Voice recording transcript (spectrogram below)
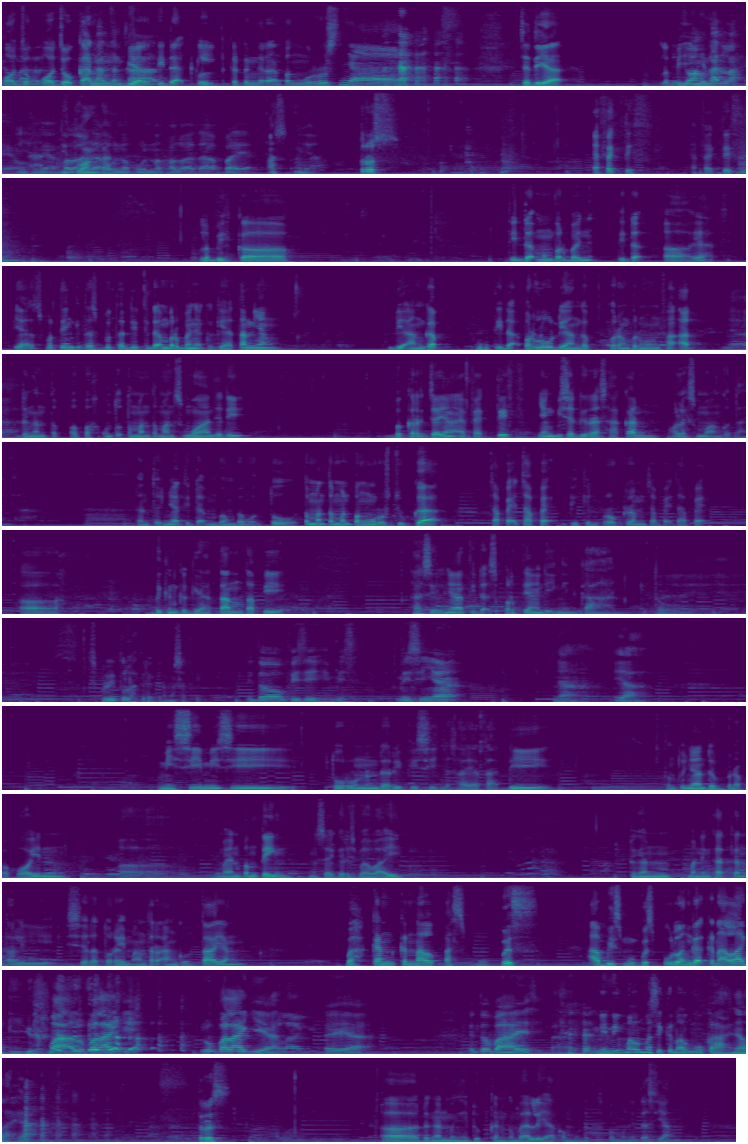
pojok-pojokan biar tidak ke- kedengeran pengurusnya jadi ya lebih ingin dituangkan lah ya, maksudnya. Kalau dituangkan. ada unek-unek kalau ada apa ya. As ya. Terus efektif. Efektif lebih ke tidak memperbanyak tidak eh, ya ya seperti yang kita sebut tadi tidak memperbanyak kegiatan yang dianggap tidak perlu dianggap kurang bermanfaat Ya. dengan apa untuk teman-teman semua jadi bekerja yang efektif yang bisa dirasakan oleh semua anggotanya Hmm. dan tentunya tidak membuang-buang waktu teman-teman pengurus juga capek-capek bikin program capek-capek eh, bikin kegiatan tapi hasilnya tidak seperti yang diinginkan gitu. Seperti itulah kira-kira Mas Afik Itu visi, mis- misinya? Nah ya. Misi-misi turunan dari visinya saya tadi tentunya ada beberapa poin eh, lumayan penting yang saya garis bawahi. Dengan meningkatkan tali silaturahim antar anggota yang bahkan kenal pas mubes abis mubes pulang nggak kenal lagi lupa, lupa lagi. Lupa lagi ya. Iya. Itu bahaya sih. Bahaya. minimal masih kenal mukanya lah ya terus eh, dengan menghidupkan kembali ya komunitas-komunitas yang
